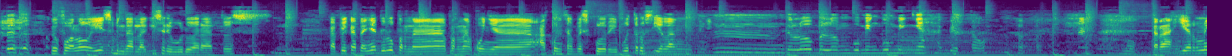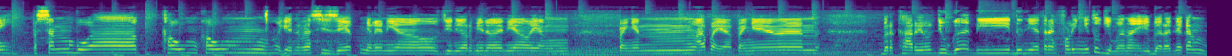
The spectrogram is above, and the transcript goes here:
Nge follow ya sebentar lagi 1200. Tapi katanya dulu pernah pernah punya akun sampai 10.000 terus hilang gitu. Hmm, dulu belum booming-boomingnya gitu. Terakhir nih pesan buat kaum kaum generasi Z, milenial, junior milenial yang pengen apa ya, pengen berkarir juga di dunia traveling itu gimana? Ibaratnya kan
